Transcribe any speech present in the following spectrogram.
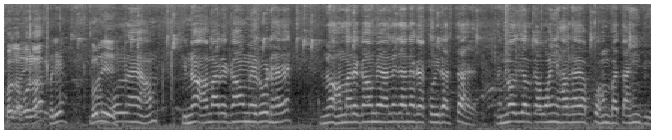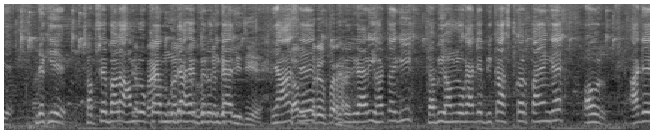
बोलो बोलो। बोलिए बोलिए। बोल रहे हैं हम कि न हमारे गाँव में रोड है न हमारे गाँव में आने जाने का कोई रास्ता है नल जल का वही हाल है आपको हम बता ही दिए। देखिए सबसे बड़ा हम लोग का मुद्दा है बेरोजगारी। यहाँ से बेरोजगारी हटेगी तभी हम लोग आगे विकास कर पाएँगे। और आगे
